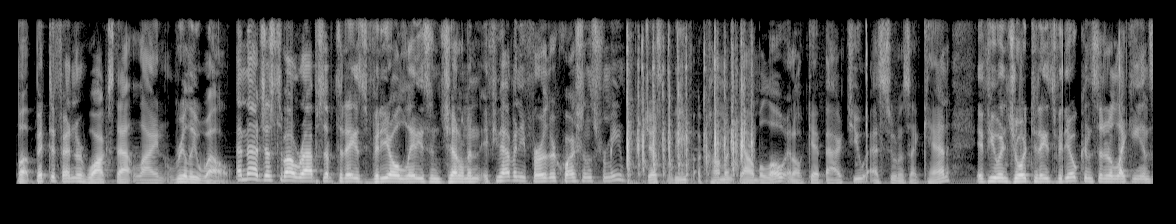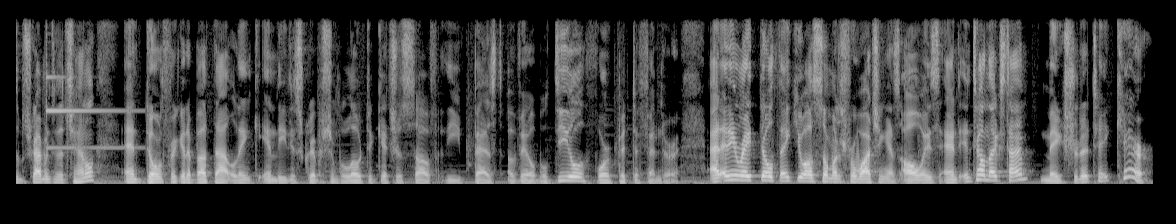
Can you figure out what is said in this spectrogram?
but Bitdefender walks that line really well. And that just about wraps up today's video, ladies and gentlemen. If you have any further questions for me, just leave a comment down below and I'll get back to you as soon as I can. If you enjoyed today's video, consider liking and subscribing to the channel, and don't forget about that link in the description below to get yourself the best available deal for Bitdefender. At any rate though, thank you all so much for watching as always, and until next time, make sure to take care.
